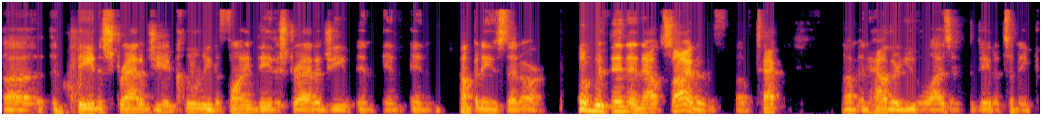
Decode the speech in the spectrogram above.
uh, a data strategy, a clearly defined data strategy in in, in companies that are within and outside of, of tech um, and how they're utilizing the data to make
